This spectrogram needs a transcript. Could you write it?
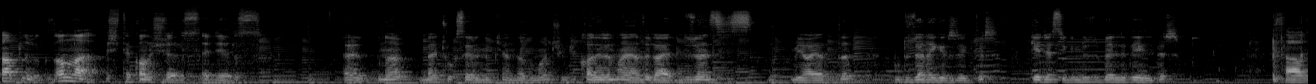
tatlı bir kız. Onunla işte konuşuyoruz, ediyoruz. Evet buna ben çok sevindim kendi adıma. Çünkü Kadir'in hayatı gayet düzensiz bir hayattı. Bu düzene girecektir. Gecesi gündüzü belli değildir. Sağ olun.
